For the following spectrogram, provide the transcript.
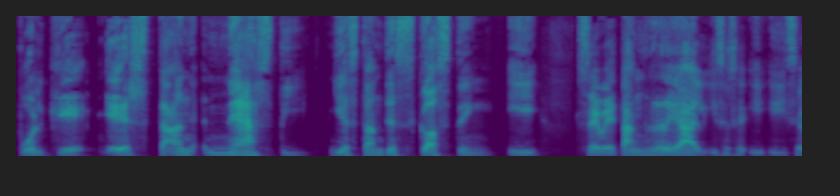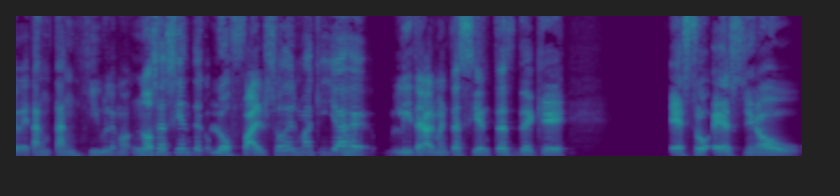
Porque es tan nasty y es tan disgusting. Y se ve tan real y se, y, y se ve tan tangible. ¿no? no se siente lo falso del maquillaje. Literalmente sientes de que eso es, you know,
